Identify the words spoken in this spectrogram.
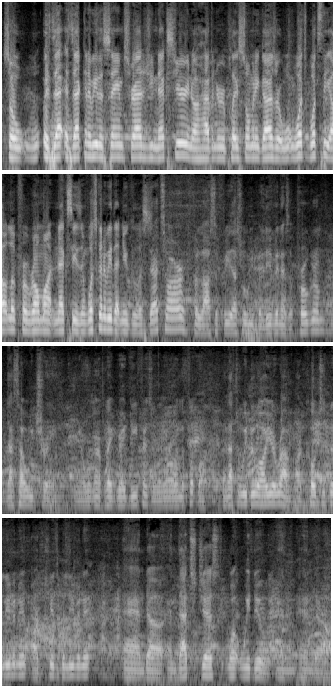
so is that is that going to be the same strategy next year? You know, having to replace so many guys, or what's what's the outlook for Romont next season? What's going to be that nucleus? That's our philosophy. That's what we believe in as a program. That's how we train. You know, we're going to play great defense and we're going to run the football, and that's what we do all year round. Our coaches believe in it. Our kids believe in it, and uh, and that's just what we do. And and uh,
